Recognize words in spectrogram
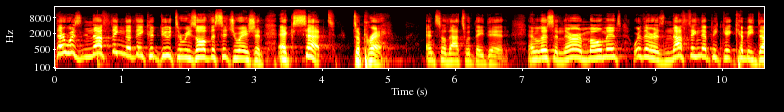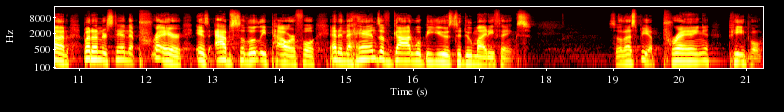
There was nothing that they could do to resolve the situation except to pray. And so that's what they did. And listen, there are moments where there is nothing that can be done, but understand that prayer is absolutely powerful and in the hands of God will be used to do mighty things. So let's be a praying people.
